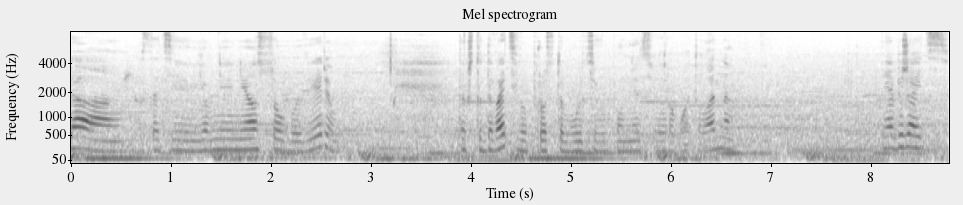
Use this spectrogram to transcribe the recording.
Да, кстати, я в нее не особо верю. Так что давайте вы просто будете выполнять свою работу, ладно? Не обижайтесь.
